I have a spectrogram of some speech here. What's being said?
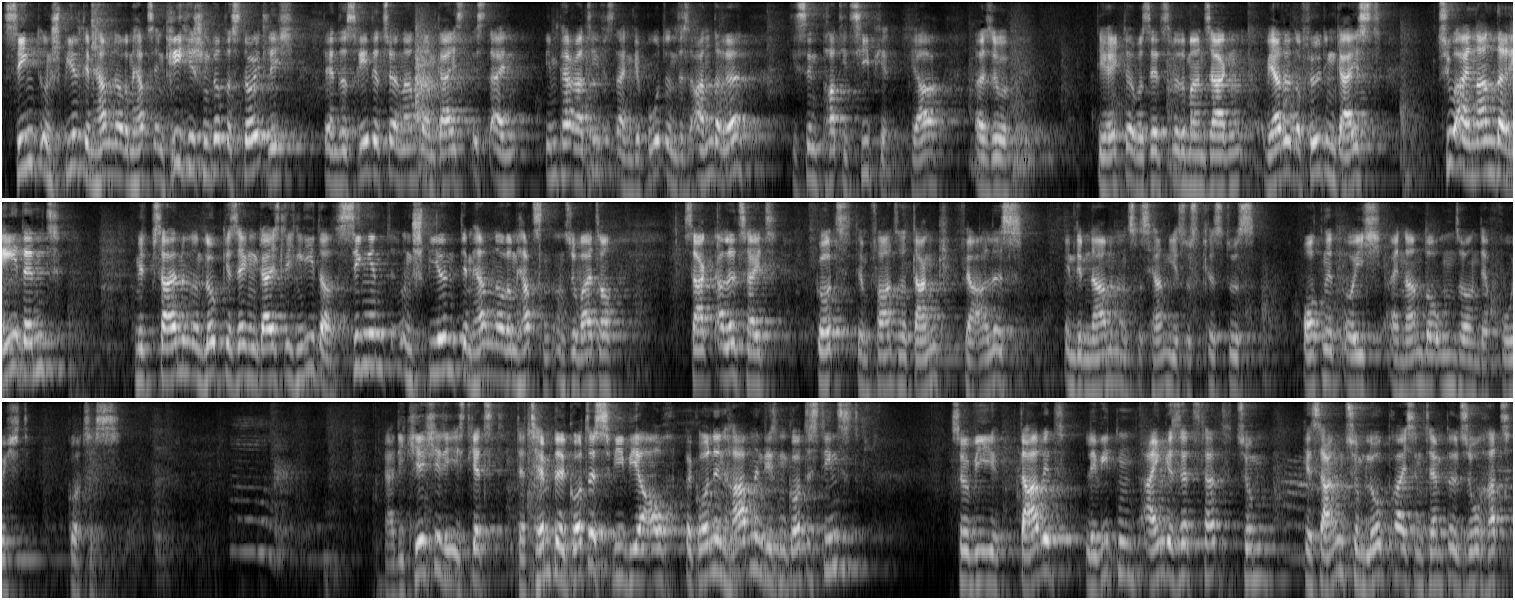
Singt und spielt dem Herrn in eurem Herzen. Im Griechischen wird das deutlich, denn das Rede zueinander im Geist ist ein Imperativ, ist ein Gebot und das andere, die sind Partizipien. Ja, also direkter übersetzt würde man sagen, werdet erfüllt im Geist, zueinander redend mit Psalmen und Lobgesängen, geistlichen Lieder, singend und spielend dem Herrn in eurem Herzen und so weiter. Sagt allezeit Gott, dem Vater, Dank für alles in dem Namen unseres Herrn Jesus Christus. Ordnet euch einander unter in der Furcht Gottes. Ja, die Kirche, die ist jetzt der Tempel Gottes, wie wir auch begonnen haben in diesem Gottesdienst, so wie David Leviten eingesetzt hat zum Gesang, zum Lobpreis im Tempel, so hat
